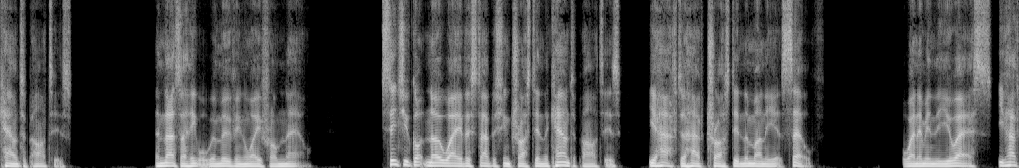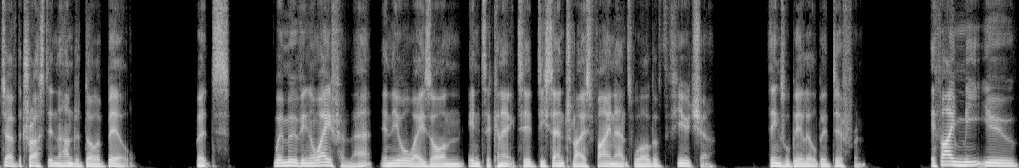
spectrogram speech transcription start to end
counterparties. And that's, I think, what we're moving away from now. Since you've got no way of establishing trust in the counterparties, you have to have trust in the money itself. When I'm in the US, you have to have the trust in the $100 bill. But we're moving away from that in the always on, interconnected, decentralized finance world of the future. Things will be a little bit different if I meet you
